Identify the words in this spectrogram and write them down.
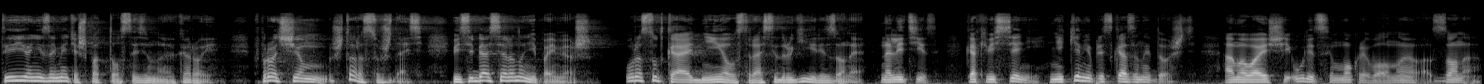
ты ее не заметишь под толстой земной корой. Впрочем, что рассуждать, ведь себя все равно не поймешь. У рассудка одни, а у страсти другие резоны. Налетит, как весенний, никем не предсказанный дождь, омывающий улицы мокрой волной озона.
